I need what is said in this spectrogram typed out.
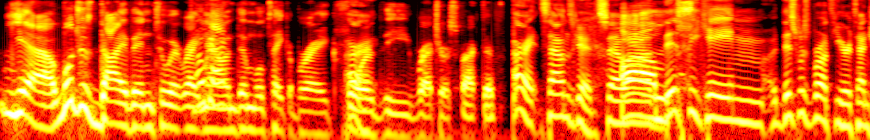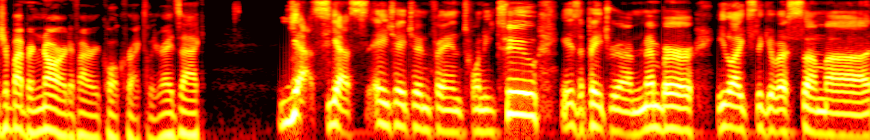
Yeah, we'll just dive into it right okay. now, and then we'll take a break for right. the retrospective. All right, sounds good. So uh, um, this became this was brought to your attention by Bernard, if I recall correctly, right, Zach? Yes, yes. HHN fan 22 is a Patreon member. He likes to give us some uh,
